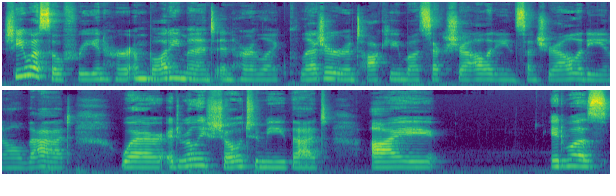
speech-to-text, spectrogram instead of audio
she was so free in her embodiment and her like pleasure and talking about sexuality and sensuality and all that, where it really showed to me that I, it was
